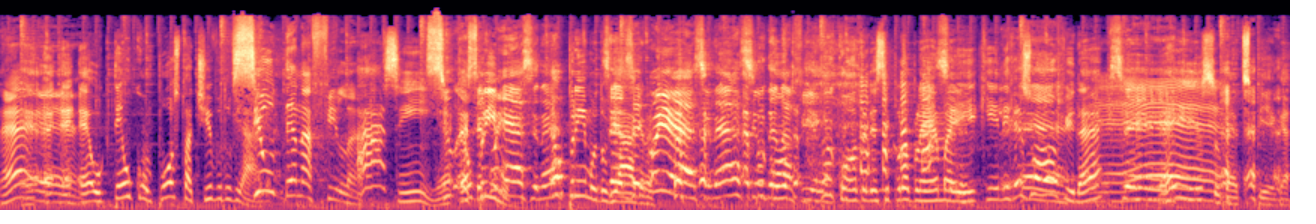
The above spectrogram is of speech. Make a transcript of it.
É, É, é- é o que tem o composto ativo do Viagra. Sildenafila. Ah, sim. Sil- é, é o você primo. conhece, né? É o primo do Cê- Viagra. Você conhece, né? É por conta, Sildenafila. por conta desse problema aí que ele resolve, né? É. isso, Beto Espiga.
